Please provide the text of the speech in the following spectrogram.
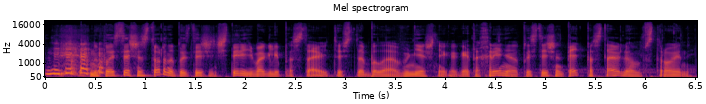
Ну, PlayStation Store на PlayStation 4 не могли поставить, то есть это была внешняя какая-то хрень, а на PlayStation 5 поставили он встроенный.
